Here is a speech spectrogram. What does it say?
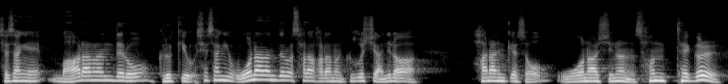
세상에 말하는 대로 그렇게 세상이 원하는 대로 살아가라는 그것이 아니라 하나님께서 원하시는 선택을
